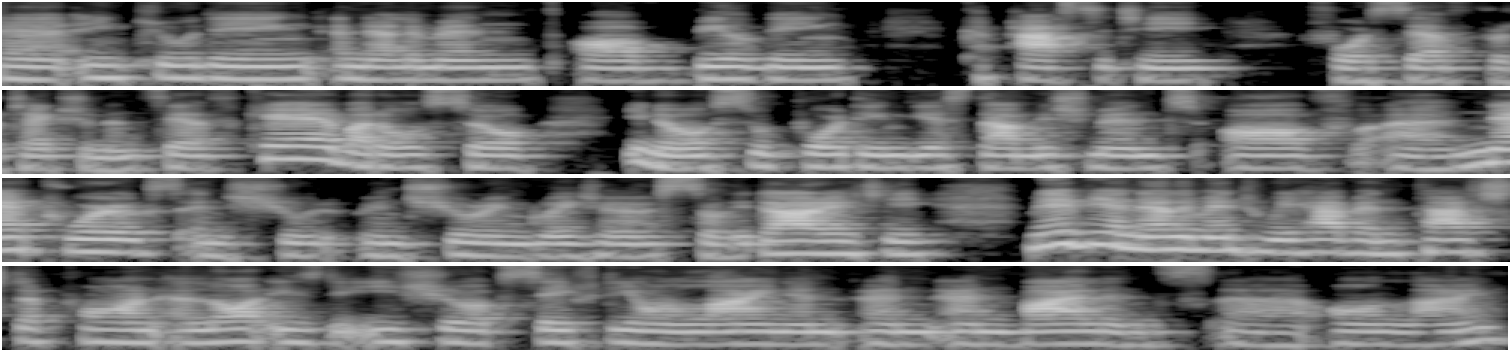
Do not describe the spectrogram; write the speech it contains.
uh, including an element of building capacity for self-protection and self-care, but also, you know, supporting the establishment of uh, networks, ensure, ensuring greater solidarity. Maybe an element we haven't touched upon a lot is the issue of safety online and, and, and violence uh, online.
